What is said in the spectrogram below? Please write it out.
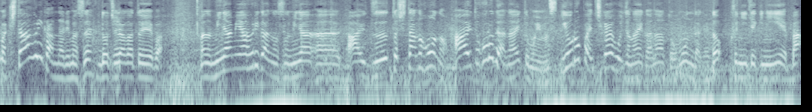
まあ、北アフリカになりますね。どちらかといえば。あの南アフリカのその南ああいうずっと下の方のああいうところではないと思います。ヨーロッパに近い方じゃないかなと思うんだけど国的に言えば。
